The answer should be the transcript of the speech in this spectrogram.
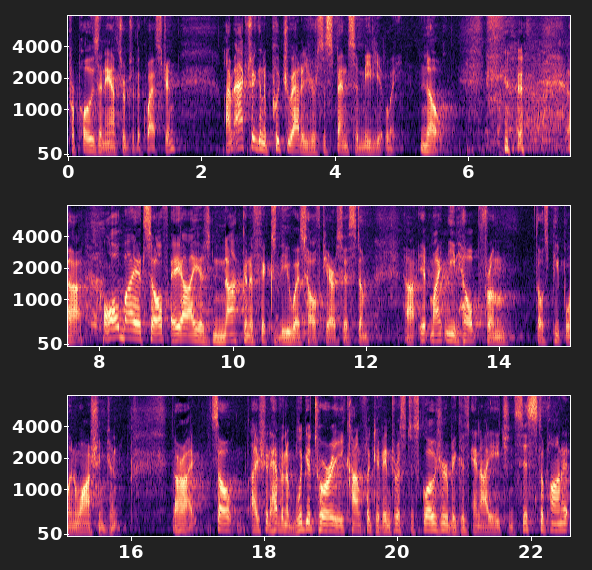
propose an answer to the question. I'm actually going to put you out of your suspense immediately. No. uh, all by itself, AI is not going to fix the US healthcare system. Uh, it might need help from those people in Washington. All right, so I should have an obligatory conflict of interest disclosure because NIH insists upon it.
